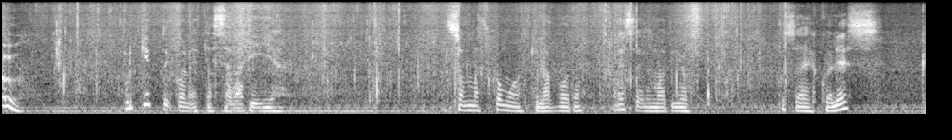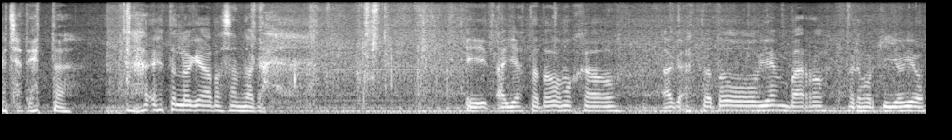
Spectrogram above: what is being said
Uh, ¿Por qué estoy con estas zapatillas? Son más cómodas que las botas. Ese es el motivo. ¿Tú sabes cuál es? Cáchate esta. Esto es lo que va pasando acá. Y allá está todo mojado. Acá está todo bien barro, pero porque llovió.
